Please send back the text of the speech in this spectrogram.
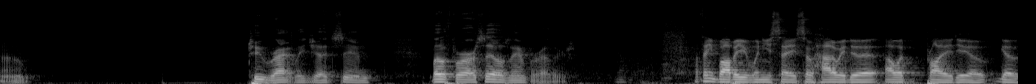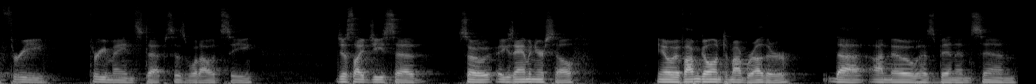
um, to rightly judge sin, both for ourselves and for others. I think Bobby, when you say so, how do we do it? I would probably do go three three main steps is what I would see. Just like G said, so examine yourself. You know, if I'm going to my brother that I know has been in sin,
